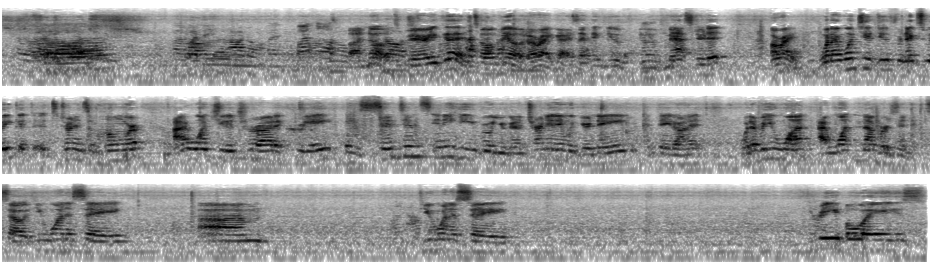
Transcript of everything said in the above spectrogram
Shalosh. Banim. Ano. Banot. Very good. Tomiot. All right, guys. I think you've, you've mastered it. All right. What I want you to do for next week, it's turn in some homework. I want you to try to create a sentence in a Hebrew. You're going to turn it in with your name and date on it. Whatever you want. I want numbers in it. So if you want to say, um, if you want to say, three boys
